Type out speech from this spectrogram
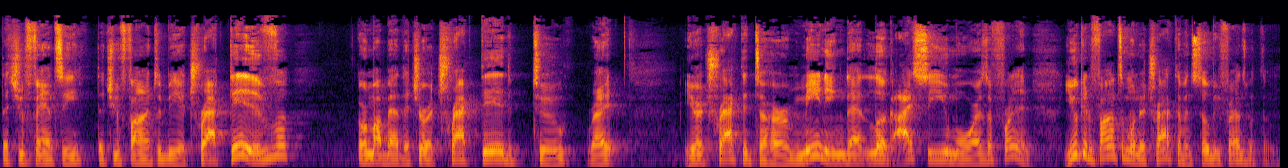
that you fancy, that you find to be attractive, or my bad, that you're attracted to, right? You're attracted to her, meaning that look, I see you more as a friend. You can find someone attractive and still be friends with them.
